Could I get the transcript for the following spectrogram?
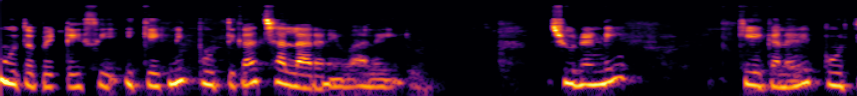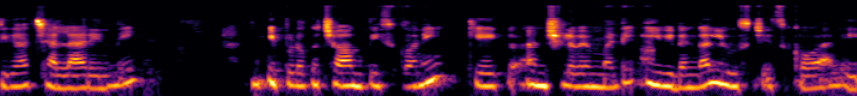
మూత పెట్టేసి ఈ కేక్ని పూర్తిగా చల్లారనివ్వాలి. చూడండి కేక్ అనేది పూర్తిగా చల్లారింది. ఇప్పుడు ఒక చాక్ తీసుకొని కేక్ అంచుల వెంబటి ఈ విధంగా లూజ్ చేసుకోవాలి.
